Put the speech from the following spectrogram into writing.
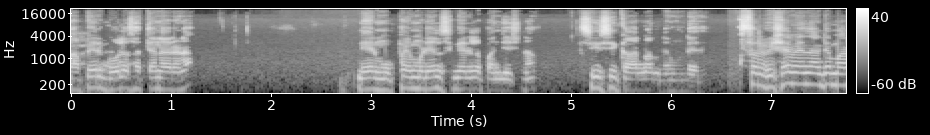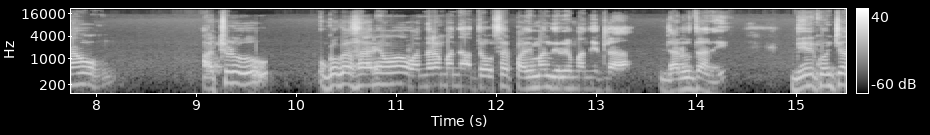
నా పేరు గోల సత్యనారాయణ. నేను ముప్పై మూడేళ్ళు సింగరేణిలో పనిచేసిన సీసీ కార్నర్ నేను ఉండేది. అసలు విషయం ఏంటంటే మనం అచ్చుడు ఒక్కొక్కసారి ఏమో వందల మంది అంత ఒకసారి పది మంది ఇరవై మంది ఇట్లా జరుగుతుంది. దీన్ని కొంచెం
